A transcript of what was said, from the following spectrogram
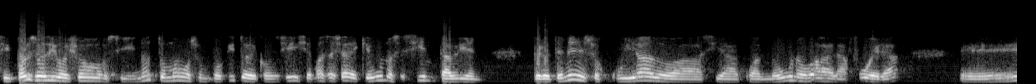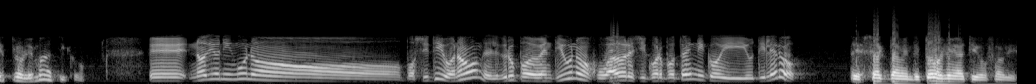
si por eso digo yo, si no tomamos un poquito de conciencia, más allá de que uno se sienta bien, pero tener esos cuidados hacia cuando uno va a la afuera, eh, es problemático. Eh, no dio ninguno positivo, ¿no? Del grupo de 21, jugadores y cuerpo técnico y utilero. Exactamente, todo es negativo, Fabi.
